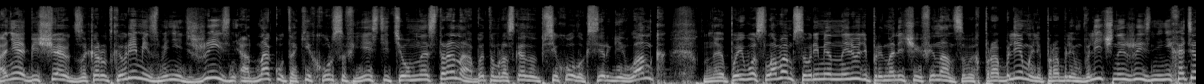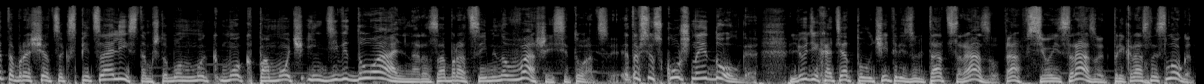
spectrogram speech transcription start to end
Они обещают за короткое время изменить жизнь, однако у таких курсов есть и темная сторона. Об этом рассказывает психолог Сергей Ланг. Э, По его словам, современные люди при наличии финансовых проблем или проблем в личной жизни не хотят обращаться к специалистам, чтобы он мог, помочь индивидуально разобраться именно в вашей ситуации. Это все скучно и долго. Люди хотят получить результат сразу, да, все и сразу. Это прекрасный слоган.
